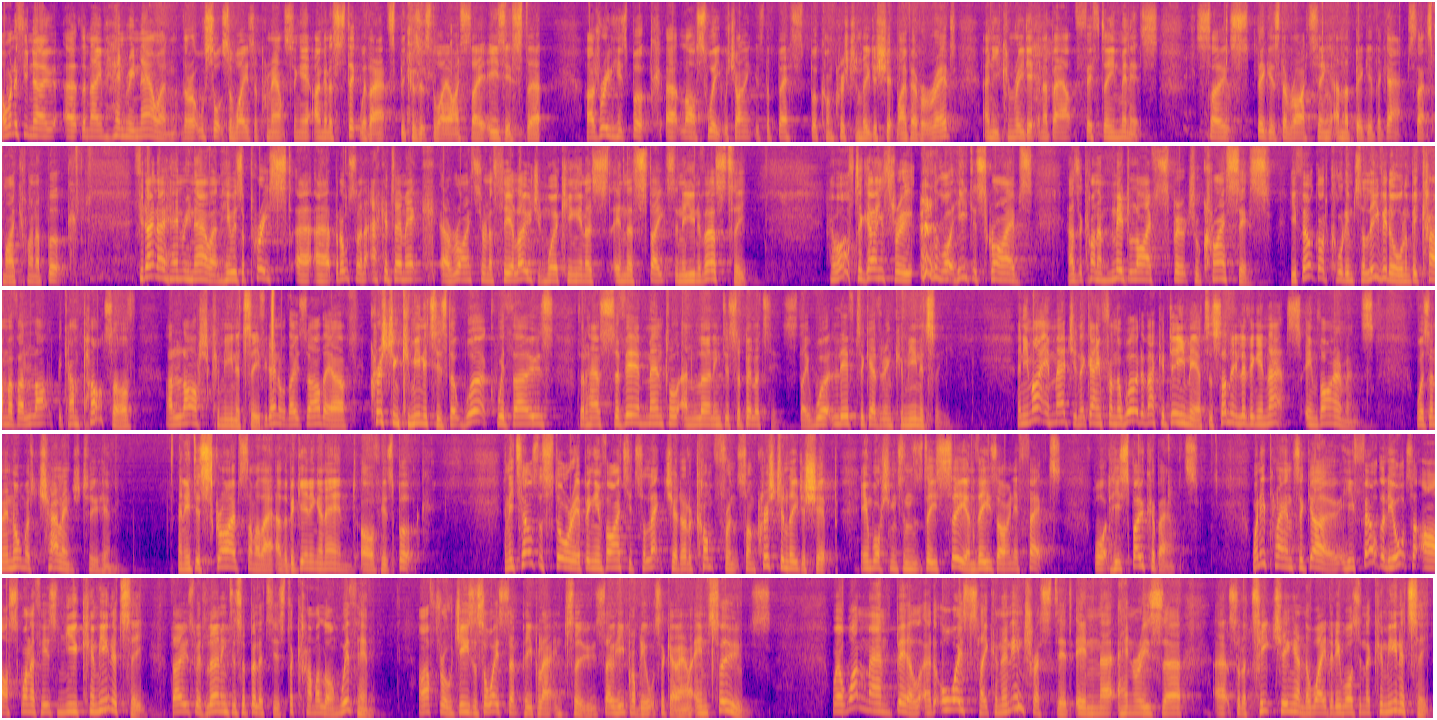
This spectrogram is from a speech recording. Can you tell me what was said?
I wonder if you know uh, the name Henry Nouwen. There are all sorts of ways of pronouncing it. I'm going to stick with that because it's the way I say it easiest. Uh, I was reading his book uh, last week, which I think is the best book on Christian leadership I've ever read, and you can read it in about 15 minutes. So, big is the writing and the bigger the gaps. That's my kind of book. If you don't know Henry Nouwen, he was a priest, uh, uh, but also an academic, a writer, and a theologian working in, a, in the States in a university. Who, after going through what he describes as a kind of midlife spiritual crisis, he felt God called him to leave it all and become, of a, become part of a L'Arche community. If you don't know what those are, they are Christian communities that work with those that have severe mental and learning disabilities. They work, live together in community. And you might imagine that going from the world of academia to suddenly living in that environment was an enormous challenge to him. And he describes some of that at the beginning and end of his book. And he tells the story of being invited to lecture at a conference on Christian leadership in Washington, D.C., and these are, in effect, what he spoke about. When he planned to go, he felt that he ought to ask one of his new community, those with learning disabilities, to come along with him. After all, Jesus always sent people out in twos, so he probably ought to go out in twos. Well, one man, Bill, had always taken an interest in uh, Henry's uh, uh, sort of teaching and the way that he was in the community.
